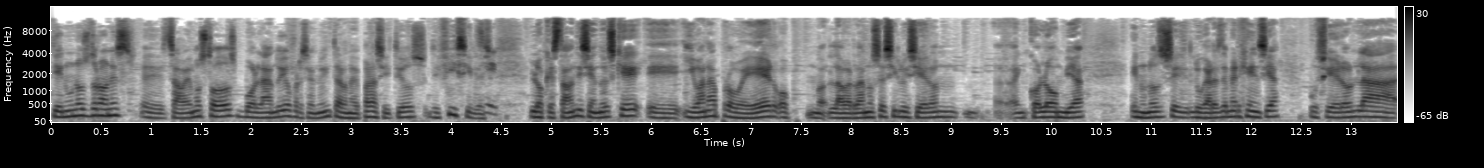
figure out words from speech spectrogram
tiene unos drones, eh, sabemos todos, volando y ofreciendo internet para sitios difíciles. Sí. Lo que estaban diciendo es que eh, iban a proveer, o no, la verdad no sé si lo hicieron eh, en Colombia, en unos eh, lugares de emergencia, pusieron la,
